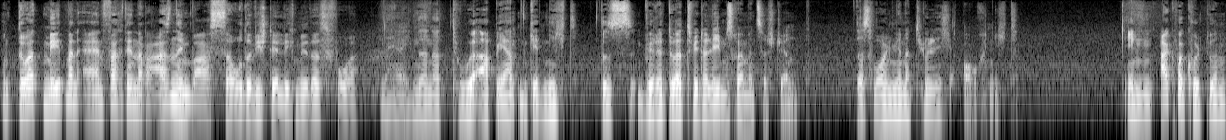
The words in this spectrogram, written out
Und dort mäht man einfach den Rasen im Wasser, oder wie stelle ich mir das vor? Naja, in der Natur abernten geht nicht. Das würde dort wieder Lebensräume zerstören. Das wollen wir natürlich auch nicht. In Aquakulturen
